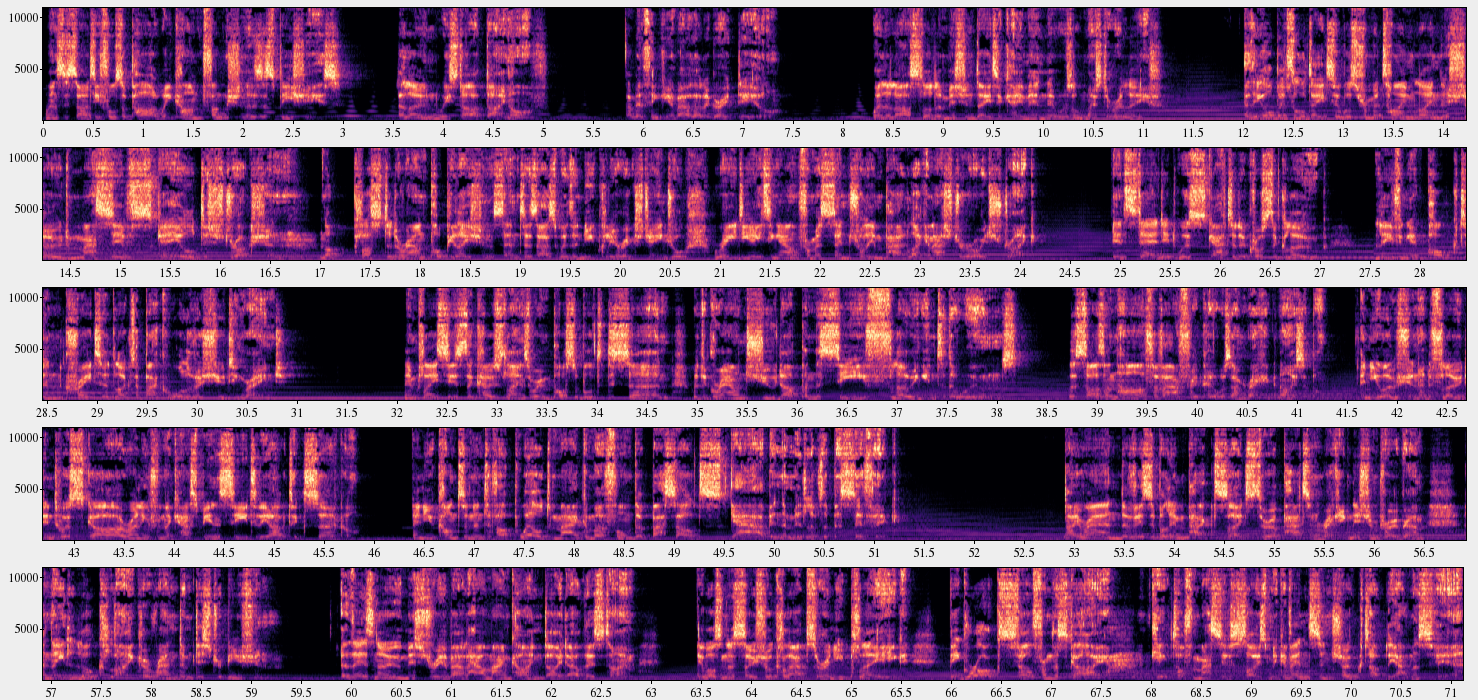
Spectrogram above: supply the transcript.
When society falls apart, we can't function as a species. Alone, we start dying off. I've been thinking about that a great deal. When the last lot of mission data came in, it was almost a relief. The orbital data was from a timeline that showed massive scale destruction, not clustered around population centers as with a nuclear exchange or radiating out from a central impact like an asteroid strike. Instead, it was scattered across the globe, leaving it pocked and cratered like the back wall of a shooting range. In places, the coastlines were impossible to discern, with the ground chewed up and the sea flowing into the wounds. The southern half of Africa was unrecognizable. A new ocean had flowed into a scar running from the Caspian Sea to the Arctic Circle. A new continent of upwelled magma formed a basalt scab in the middle of the Pacific. I ran the visible impact sites through a pattern recognition program, and they look like a random distribution. There's no mystery about how mankind died out this time. It wasn't a social collapse or any plague. Big rocks fell from the sky, kicked off massive seismic events, and choked up the atmosphere.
